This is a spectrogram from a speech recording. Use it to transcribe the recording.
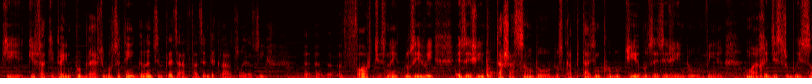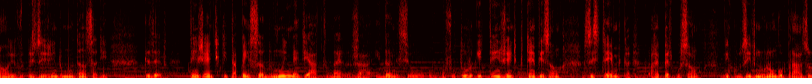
Que, que isso aqui está indo para o brejo. Você tem grandes empresários fazendo declarações assim, fortes, né? inclusive exigindo taxação do, dos capitais improdutivos, exigindo enfim, uma redistribuição, exigindo mudança de. Quer dizer, tem gente que está pensando no imediato, né, já e dane-se o, o, futuro, e tem gente que tem a visão sistêmica, a repercussão, inclusive no longo prazo,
